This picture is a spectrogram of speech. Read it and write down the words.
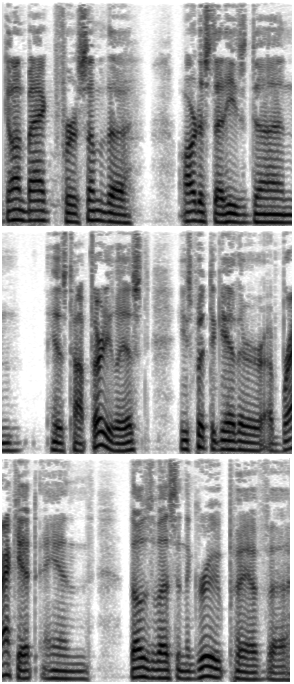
gone back for some of the artists that he's done his top 30 list. He's put together a bracket and those of us in the group have, uh,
